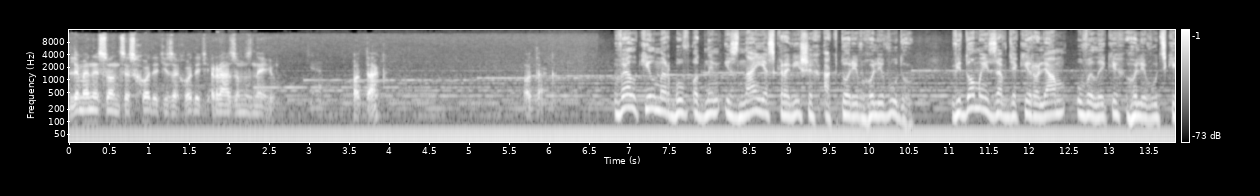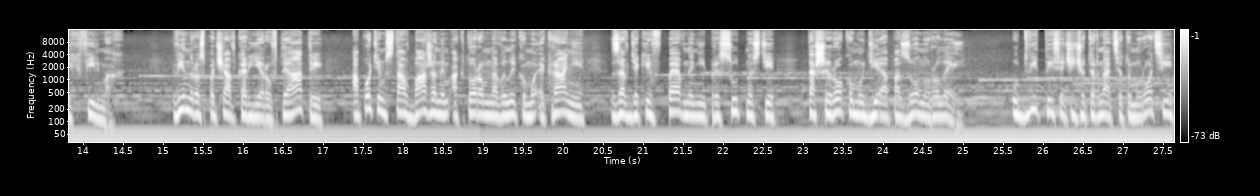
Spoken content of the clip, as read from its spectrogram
Для мене сонце сходить і заходить разом з нею. Отак. Отак. Вел Кілмер був одним із найяскравіших акторів Голівуду, відомий завдяки ролям у великих голівудських фільмах. Він розпочав кар'єру в театрі, а потім став бажаним актором на великому екрані завдяки впевненій присутності та широкому діапазону ролей. У 2014 році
